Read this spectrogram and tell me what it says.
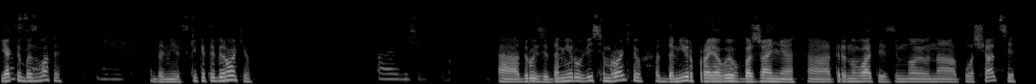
Як тебе звати? Дамір. Дамір. Скільки тобі років? Е, Вісім. Друзі, Даміру 8 років. Дамір проявив бажання тренуватися зі мною на площадці.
